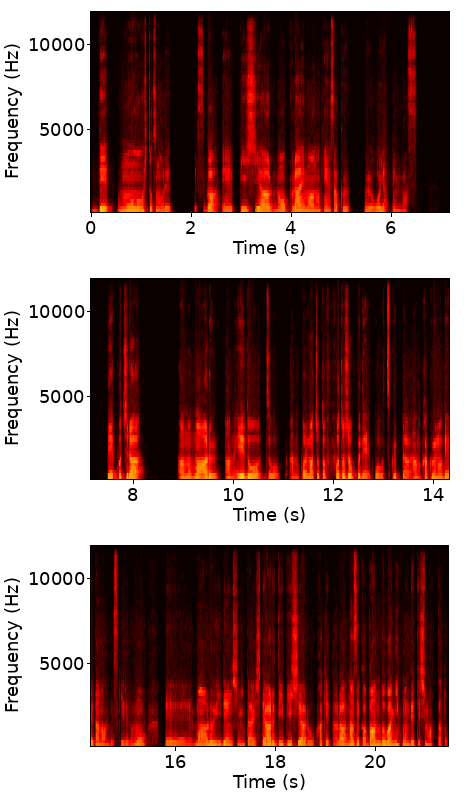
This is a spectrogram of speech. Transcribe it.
で、もう一つの例ですが、えー、PCR のプライマーの検索をやってみます。で、こちら、あの、まあ、ある、あの、映像像、あのこれまちょっとフォトショップでこう作ったあの架空のデータなんですけれども、えーまあ、ある遺伝子に対して RT-PCR をかけたらなぜかバンドが2本出てしまったと。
